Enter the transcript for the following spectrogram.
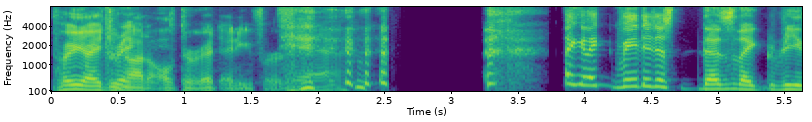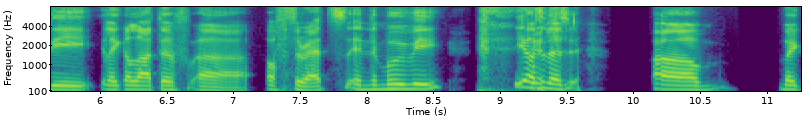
Pray I do Prick. not alter it any further. Yeah. like like Vader just does like really like a lot of uh of threats in the movie. He also does um like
